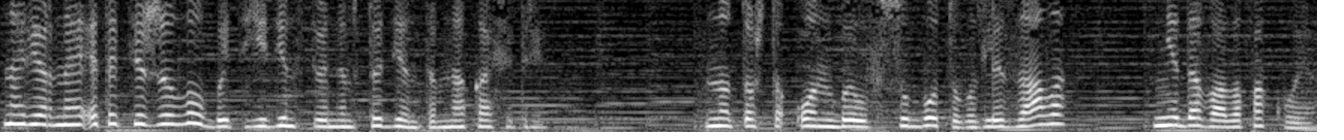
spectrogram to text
Наверное, это тяжело быть единственным студентом на кафедре. Но то, что он был в субботу возле зала, не давало покоя.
